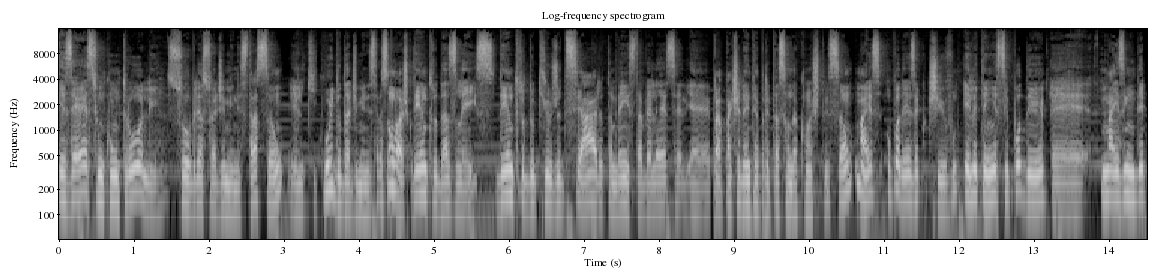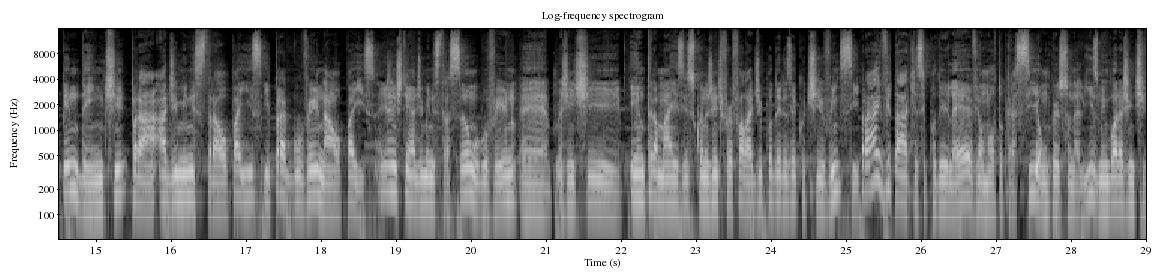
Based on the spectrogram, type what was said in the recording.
exerce um controle sobre a sua administração, ele que cuida da administração, lógico, dentro das leis, dentro do que o judiciário também estabelece é, a partir da interpretação da Constituição, mas o poder executivo ele tem esse poder é, mais independente para administrar o país e para governar o país. Aí a gente tem a administração, o governo, é, a gente entra mais isso quando a gente for falar de poder executivo em si. Para evitar que esse poder leve a uma autocracia, a um personalismo, embora a gente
